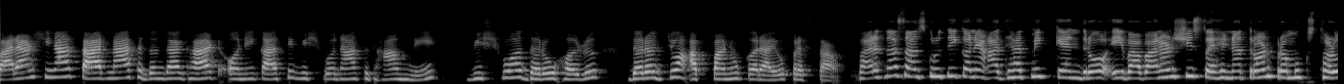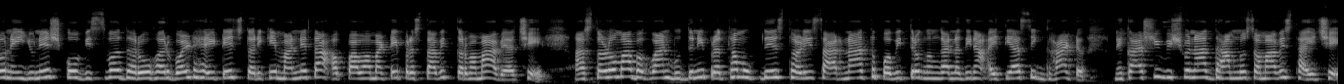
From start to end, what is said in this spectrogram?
વારાણસીના સારનાથ ગંગા ઘાટ અને કાશી વિશ્વનાથ ધામને વિશ્વ ધરોહર દરજ્જો આપવાનો કરાયો પ્રસ્તાવ. ભારતના સાંસ્કૃતિક અને આધ્યાત્મિક કેન્દ્રો એવા વારાણસી શહેરના ત્રણ પ્રમુખ સ્થળોને યુનેસ્કો વિશ્વ ધરોહર વર્લ્ડ હેરિટેજ તરીકે માન્યતા અપાવવા માટે પ્રસ્તાવિત કરવામાં આવ્યા છે. આ સ્થળોમાં ભગવાન બુદ્ધની પ્રથમ ઉપદેશ સ્થળી સારનાથ, પવિત્ર ગંગા નદીના ઐતિહાસિક ઘાટ અને કાશી વિશ્વનાથ ધામનો સમાવેશ થાય છે.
